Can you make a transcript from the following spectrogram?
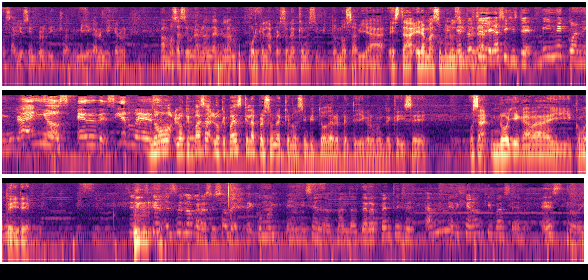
O sea, yo siempre lo he dicho, a mí me llegaron y me dijeron, vamos a hacer una banda glam porque la persona que nos invitó no sabía, está, era más o menos de mi Entonces edad. llegaste y dijiste, vine con engaños, he de decirles. No, lo que pasa, lo que pasa es que la persona que nos invitó de repente llega el momento en que dice, o sea, no llegaba y ¿cómo te diré? Sí, es que eso es lo gracioso de, de cómo inician las bandas. De repente dices, a mí me dijeron que iba a ser esto y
